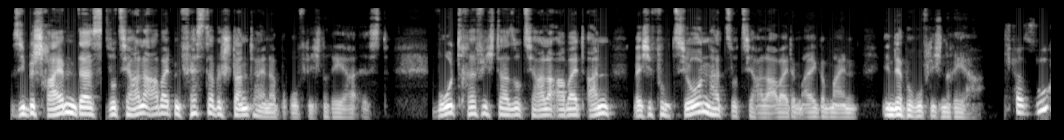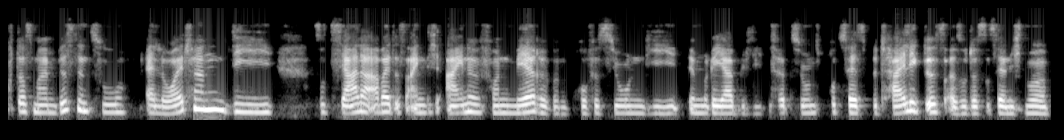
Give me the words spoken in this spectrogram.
Sie beschreiben, dass soziale Arbeit ein fester Bestandteil einer beruflichen Reha ist. Wo treffe ich da soziale Arbeit an? Welche Funktionen hat soziale Arbeit im Allgemeinen in der beruflichen Reha? Ich versuche das mal ein bisschen zu erläutern. Die soziale Arbeit ist eigentlich eine von mehreren Professionen, die im Rehabilitationsprozess beteiligt ist. Also das ist ja nicht nur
